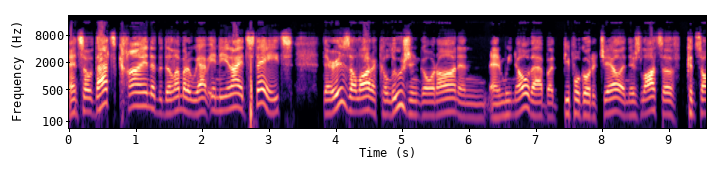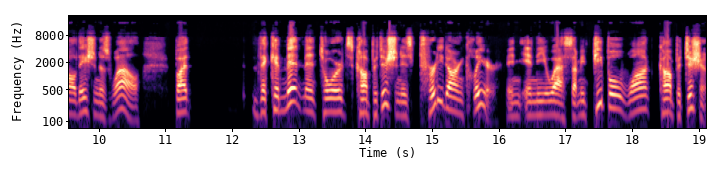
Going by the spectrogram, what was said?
And so that's kind of the dilemma that we have. In the United States, there is a lot of collusion going on, and, and we know that, but people go to jail, and there's lots of consolidation as well. But the commitment towards competition is pretty darn clear in, in the US. I mean, people want competition.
